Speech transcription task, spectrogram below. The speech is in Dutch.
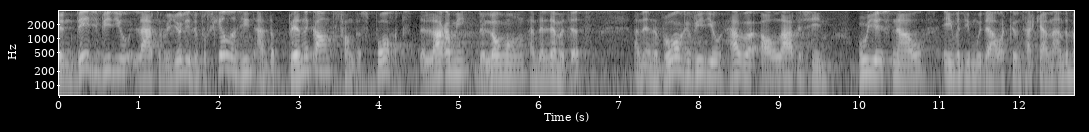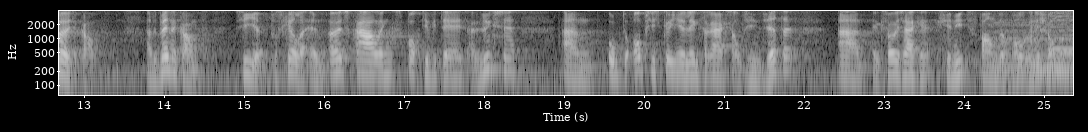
In deze video laten we jullie de verschillen zien aan de binnenkant van de Sport, de Larmy, de Longhorn en de Limited. En in de vorige video hebben we al laten zien hoe je snel een van die modellen kunt herkennen aan de buitenkant. Aan de binnenkant zie je verschillen in uitstraling, sportiviteit en luxe. En ook de opties kun je links en rechts al zien zitten. En ik zou zeggen, geniet van de volgende shots.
